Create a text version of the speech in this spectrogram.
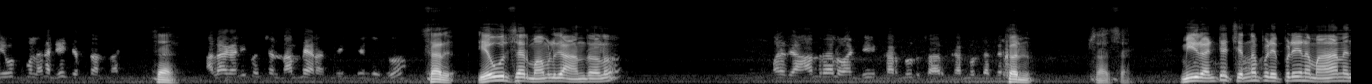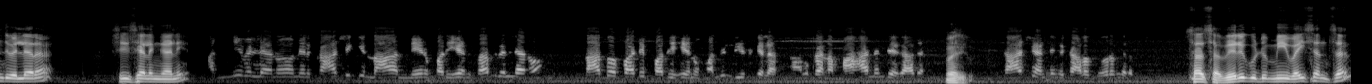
దేవుడి మూలంగా నేను చెప్తాను నాకు. సార్. అలాగని కొంచెం నమ్మాను అంతే ఇంకేం లేదు. సార్ ఏ ఊరు సార్ మామూలుగా ఆంధ్రాలో? మనది ఆంధ్రాలో అండి కర్నూలు సార్. కర్నూలు దగ్గర. Kurnool sir sir. మీరు అంటే చిన్నప్పుడు ఎప్పుడైనా మహానంది వెళ్ళారా? శ్రీశైలం కానీ అన్ని వెళ్ళాను. నేను కాశీకి నా నేను పదిహేను సార్లు వెళ్ళాను. నాతో పాటు పదిహేను మందిని తీసుకెళ్ళాను. ఒక నా మహానందే వెరీ గుడ్ కాశీ అంటే ఇంకా చాలా దూరం కదా. Sir sir very good. మీ వయసు ఎంత సార్?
